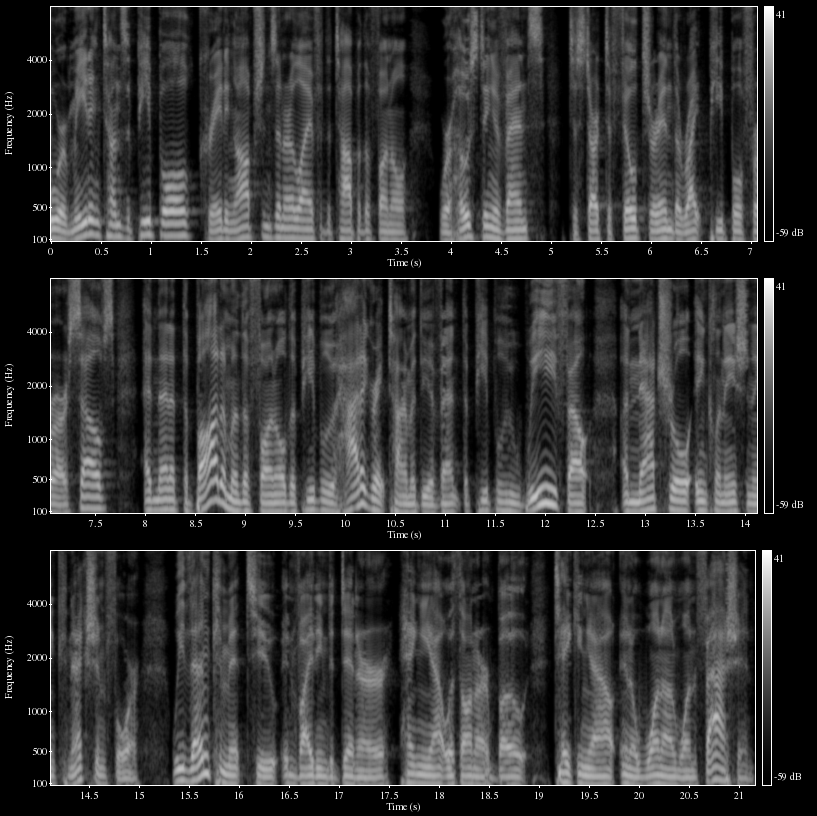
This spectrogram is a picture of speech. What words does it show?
we're meeting tons of people, creating options in our life at the top of the funnel. We're hosting events to start to filter in the right people for ourselves. And then at the bottom of the funnel, the people who had a great time at the event, the people who we felt a natural inclination and connection for, we then commit to inviting to dinner, hanging out with on our boat, taking out in a one on one fashion.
